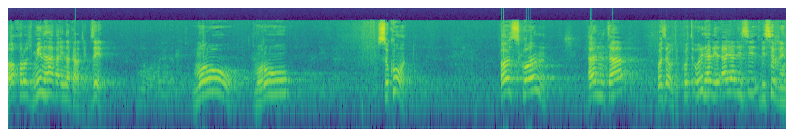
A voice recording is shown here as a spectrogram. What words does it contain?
أخرج منها فإنك رجيم. زيد. مروا مروا سكون. أسكن أنت وزوجك. كنت أريد هذه الآية لسر.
